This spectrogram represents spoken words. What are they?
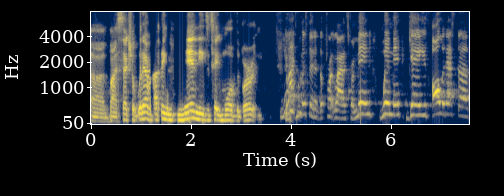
uh, bisexual, whatever, I think men need to take more of the burden. You Black women sit at the front lines for men, women, gays, all of that stuff.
